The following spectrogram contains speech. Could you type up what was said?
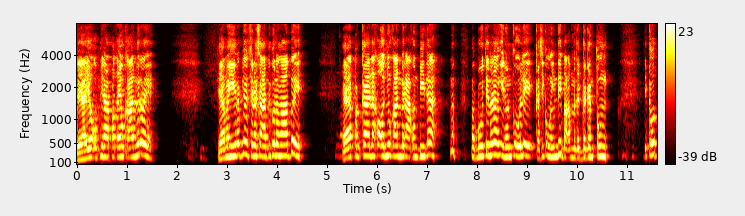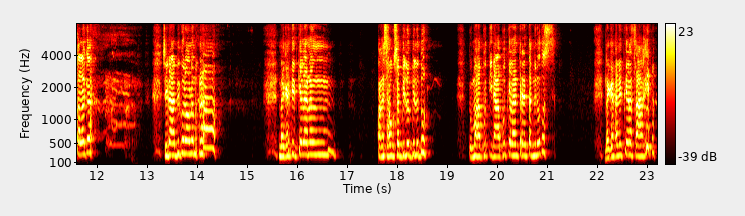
Kaya ayoko pinapatay yung camera eh. Kaya mahirap yan, sinasabi ko na nga ba eh. Kaya pagka naka-on yung camera akong bida, mabuti na lang inon ko uli. Kasi kung hindi, baka madagdagan tong... Ikaw talaga. Sinabi ko lang naman na nagatid ka lang ng pangsahog sa bilo-bilo doon. Tumabot, inabot ka lang 30 minutos. Nagalit ka na sa akin.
